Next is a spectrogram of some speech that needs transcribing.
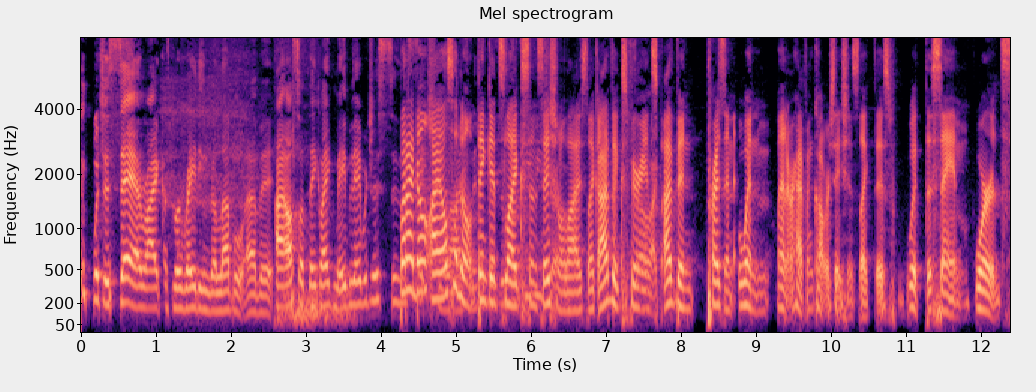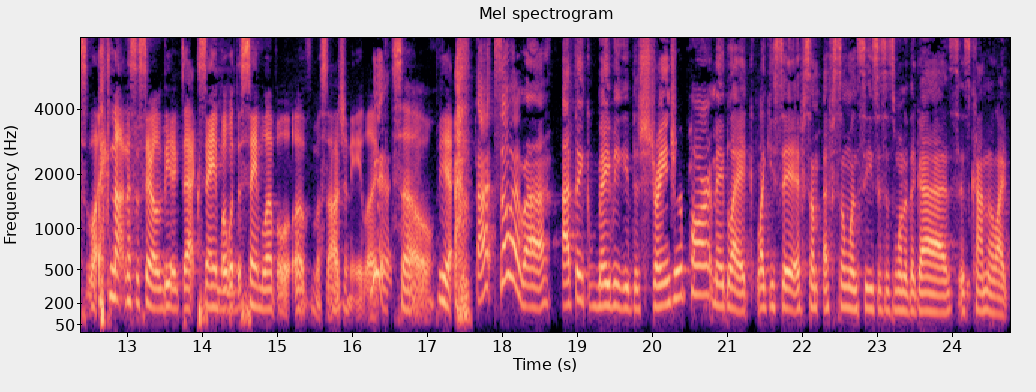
which is sad, right? Because we're rating the level of it. I also think like maybe they were just, but I don't. I also don't think it's like sensationalized. Show. Like I've experienced, so, like, I've been present when men are having conversations like this with the same words, like not necessarily the exact same, but with the same level of misogyny. Like, yeah. so yeah. I, so have I. I think maybe the stranger part, maybe like like you said, if some if someone sees this as one of the guys, it's kind of like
